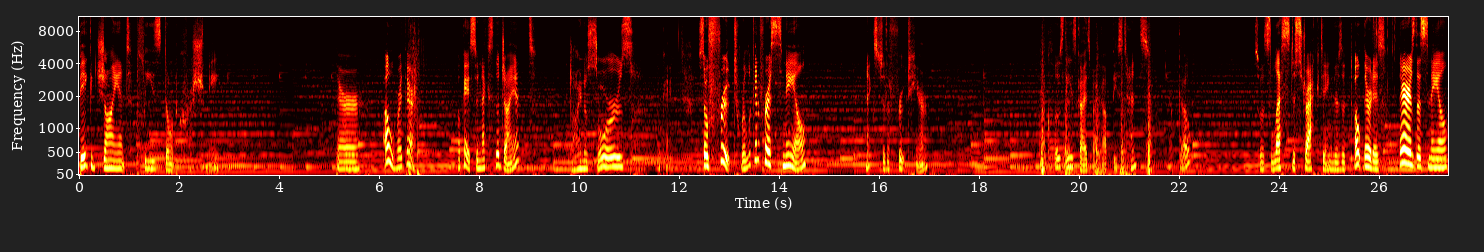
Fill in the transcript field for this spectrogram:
big giant, please don't crush me. There. Oh, right there. Okay, so next to the giant. Dinosaurs. Okay. So fruit. We're looking for a snail next to the fruit here. Close these guys back up, these tents. There we go. So it's less distracting. There's a... Oh, there it is. There's the snail.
